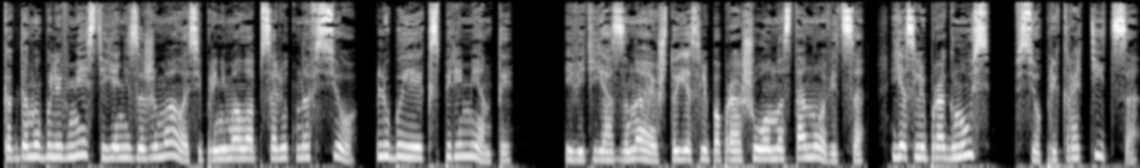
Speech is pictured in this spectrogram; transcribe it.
Когда мы были вместе, я не зажималась и принимала абсолютно все, любые эксперименты — и ведь я знаю, что если попрошу, он остановится. Если прогнусь, все прекратится.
